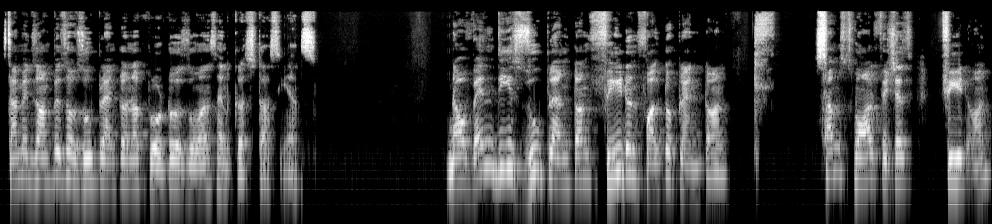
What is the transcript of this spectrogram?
Some examples of zooplankton are protozoans and crustaceans. Now, when these zooplankton feed on phytoplankton, some small fishes feed on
